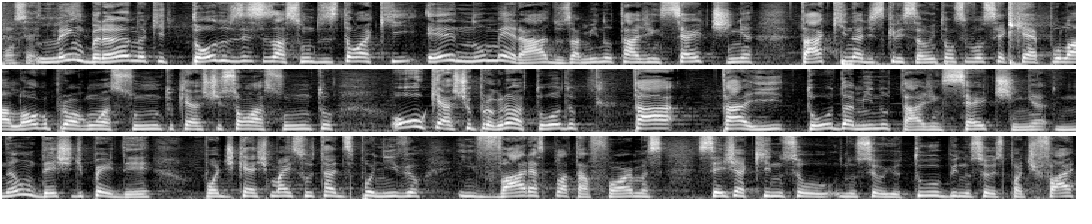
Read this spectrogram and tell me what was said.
com certeza. Lembrando que todos esses assuntos estão aqui enumerados, a minutagem certinha tá aqui na descrição. Então, se você quer pular logo para algum assunto, quer assistir só um assunto ou quer assistir o programa todo, tá tá aí toda a minutagem certinha. Não deixe de perder. Podcast Mais Sul está disponível em várias plataformas, seja aqui no seu, no seu YouTube, no seu Spotify,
